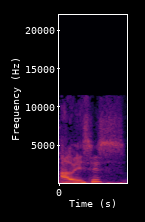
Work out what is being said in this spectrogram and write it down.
A veces,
